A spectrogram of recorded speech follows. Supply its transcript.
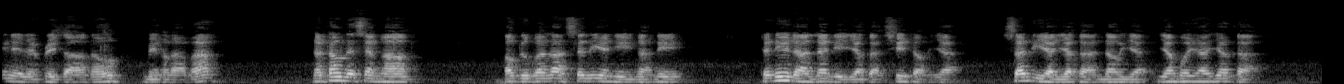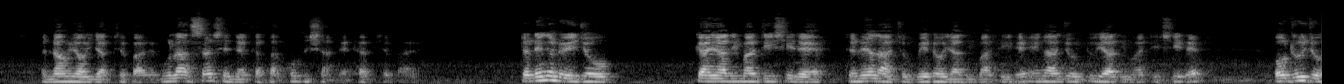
နေတဲ့ပြည်သာလုံးမင်္ဂလာပါ2025အောက်တိုဘာလ14ရက်နေ့ကနေတနေ့တာလက်ဒီရက်ကရှေ့တောင်ရစန္ဒီယာရက်ကအနောက်ရက်ရံပေါ်ရာရက်ကအနောက်ရောက်ရက်ဖြစ်ပါတယ်မူလဆန်းရှင်တဲ့ကကဘုဒ္ဓရှာတဲ့ခတ်ဖြစ်ပါတယ်တနင်္ဂနွေကျုံကံယာဒီမှာတည်ရှိတယ်တနင်္လာကျုံမေတော်ယာဒီမှာတည်တယ်အင်္ဂါကျုံတူယာဒီမှာတည်ရှိတယ်ဗုဒ္ဓကျုံ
